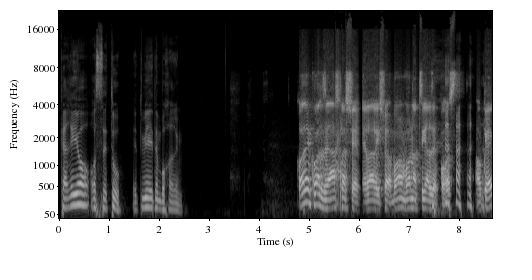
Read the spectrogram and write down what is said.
קריו או סטו. את מי הייתם בוחרים? קודם כל, זה אחלה שאלה לשאול. בואו בוא נוציא על זה פוסט, אוקיי?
